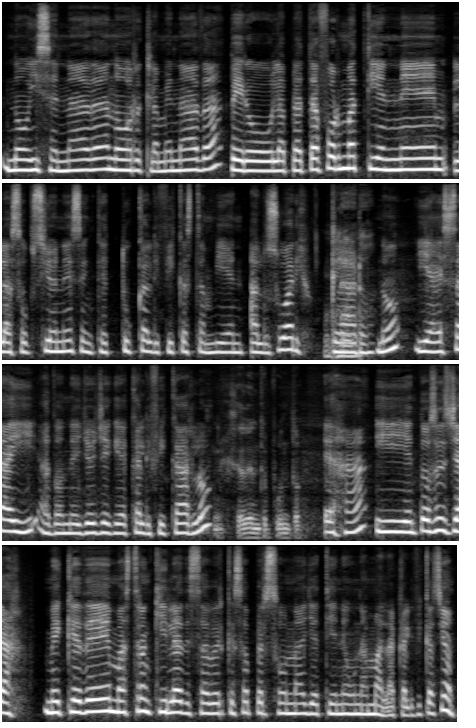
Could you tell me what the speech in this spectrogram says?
no hice nada, no reclamé nada, pero la plataforma tiene las opciones en que tú calificas también al usuario, Claro. ¿no? Y es ahí a donde yo llegué a calificarlo Excelente punto. Ajá. Y entonces ya, me quedé más tranquila de saber que esa persona ya tiene una mala calificación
